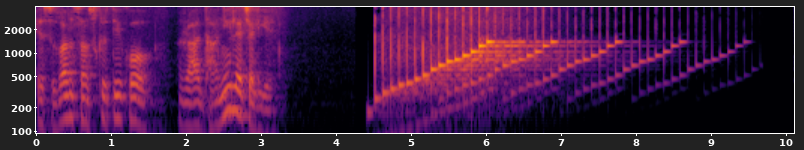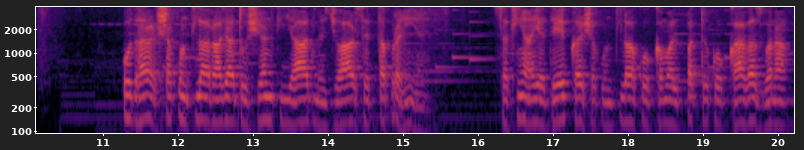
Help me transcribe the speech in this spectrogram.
इस वन संस्कृति को राजधानी ले चलिए। उधर शकुंतला राजा दुष्यंत की याद में ज्वार से तप रही हैं। सखियाँ यह देखकर शकुंतला को कमल पत्र को कागज़ बना,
